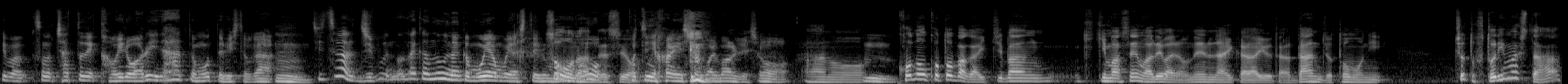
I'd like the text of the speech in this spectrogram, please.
例えばそのチャットで顔色悪いなと思ってる人が、うん、実は自分の中のなんかモヤモヤしてるものをこっちに反映しよう場合もあるでしょ。う あの、うん、この言葉が一番聞きません我々の年代から言うたら男女ともに。ちょっと太りました、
